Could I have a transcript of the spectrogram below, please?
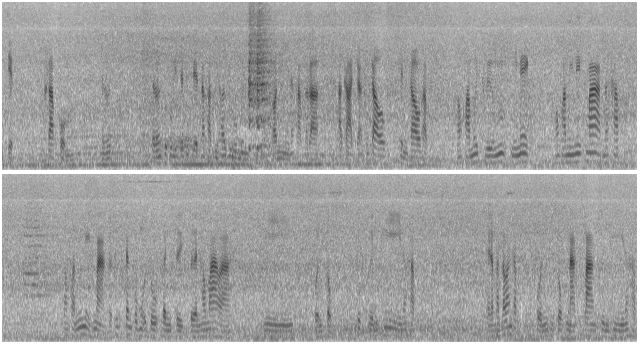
77 ครับผมถนนถนนสุขุมวิท77 นะครับที่เขาอยู่มือตอนนี้นะครับแล้วก็อากาศจะที่เก่าเห็นเก่าครับ ท้องฟ้ามืดครึ้มมีเมฆท้องฟ้ามีเมฆมากนะครับท้องฟ้ามีเมฆมากก็คือจังกรมอุตุเพิ่นเตือนเข้ามาว่า มีฝนตกทุกพื้นที่นะครับให้ระมัดระวังกับฝนที่ตกหนักบางพื้นที่นะครับ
